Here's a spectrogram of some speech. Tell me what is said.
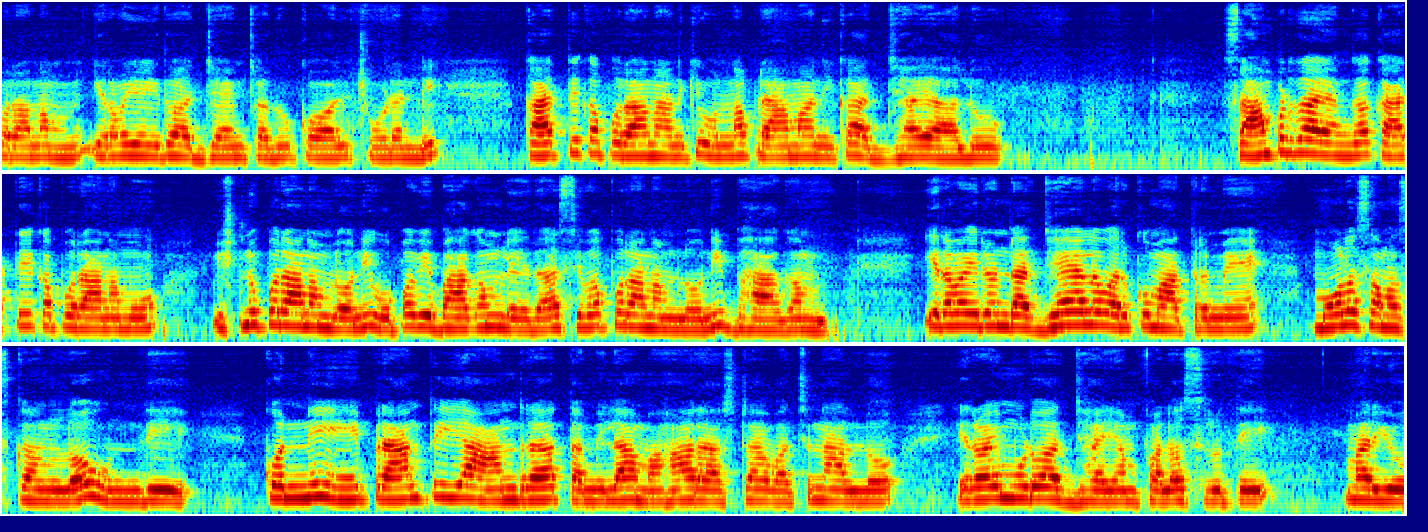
పురాణం ఇరవై ఐదో అధ్యాయం చదువుకోవాలి చూడండి. కార్తీక పురాణానికి ఉన్న ప్రామాణిక అధ్యాయాలు. సాంప్రదాయంగా కార్తీక పురాణము విష్ణు పురాణంలోని ఉపవిభాగం లేదా శివపురాణంలోని భాగం. ఇరవై రెండు అధ్యాయాల వరకు మాత్రమే మూల సంస్కరణలో ఉంది. కొన్ని ప్రాంతీయ ఆంధ్ర తమిళ మహారాష్ట్ర వచనాల్లో ఇరవై మూడో అధ్యాయం ఫలశ్రుతి మరియు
